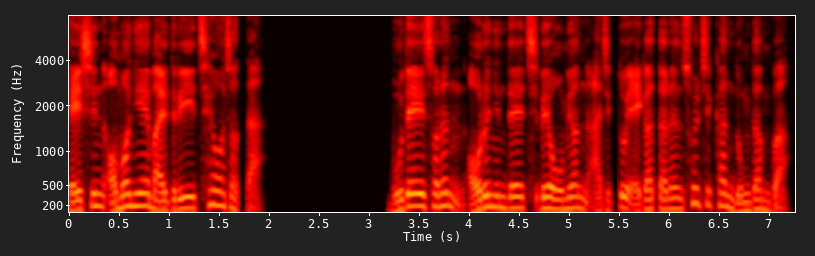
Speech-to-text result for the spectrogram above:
대신 어머니의 말들이 채워졌다. 무대에서는 어른인데 집에 오면 아직도 애 같다는 솔직한 농담과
